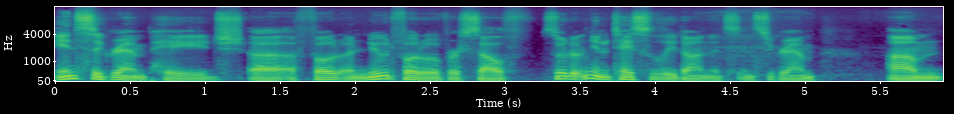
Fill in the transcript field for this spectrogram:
Instagram page uh, a photo, a nude photo of herself, sort of you know tastefully done. It's Instagram, um,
